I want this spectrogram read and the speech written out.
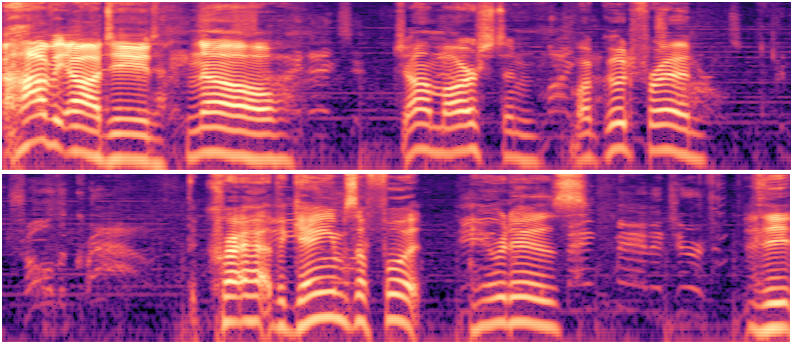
Javi. Oh, dude. No. John Marston, my good friend. The crowd. The game's afoot. Here it is. The.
